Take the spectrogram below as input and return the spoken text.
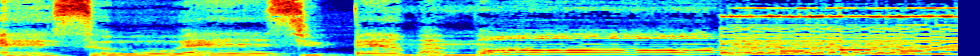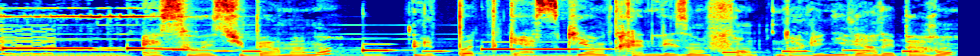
SOS Super Maman SOS Super Maman, le podcast qui entraîne les enfants dans l'univers des parents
